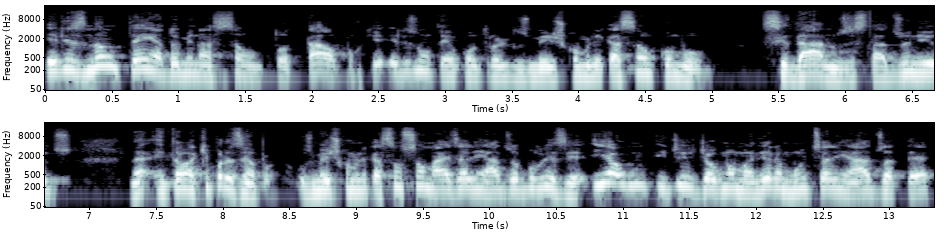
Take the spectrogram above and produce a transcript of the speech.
Eles não têm a dominação total, porque eles não têm o controle dos meios de comunicação, como se dá nos Estados Unidos. Né? Então, aqui, por exemplo, os meios de comunicação são mais alinhados à burguesia e, algum, e de, de alguma maneira, muitos alinhados até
